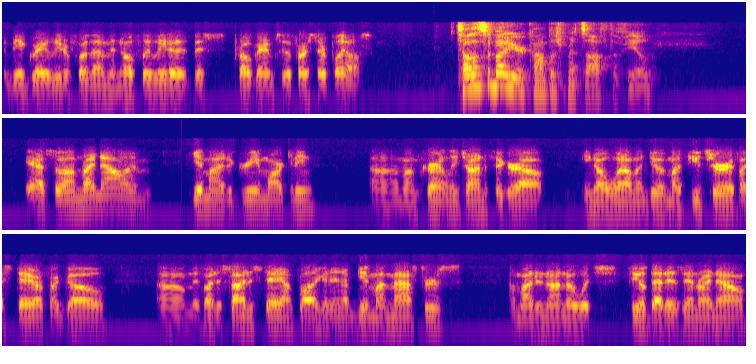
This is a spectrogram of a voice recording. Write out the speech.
and be a great leader for them, and hopefully lead a, this program to the first ever playoffs. Tell us about your accomplishments off the field. Yeah, so um, right now I'm getting my degree in marketing. Um, I'm currently trying to figure out, you know, what I'm gonna do with my future, if I stay or if I go. Um, if I decide to stay, I'm probably gonna end up getting my master's. Um, I do not know which field that is in right now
